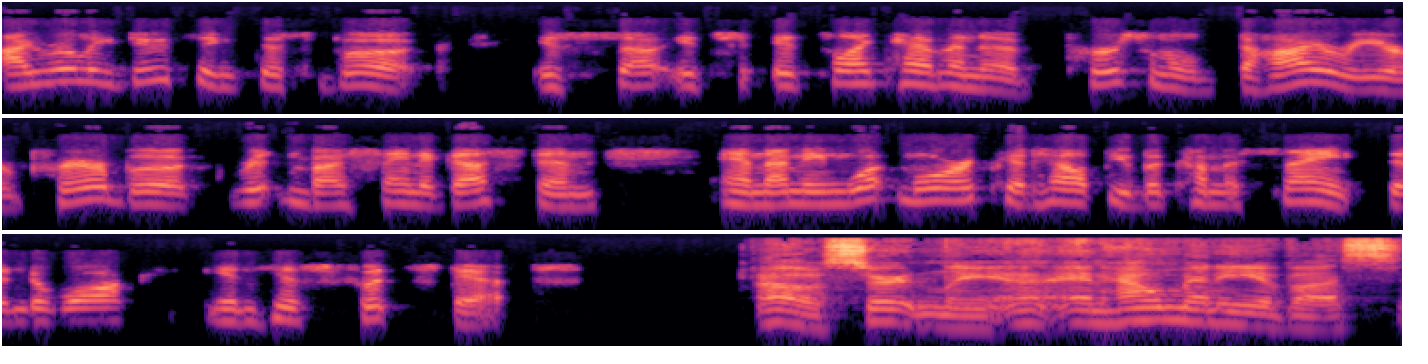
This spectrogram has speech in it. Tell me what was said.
I really do think this book is so it's it's like having a personal diary or prayer book written by Saint Augustine. And I mean, what more could help you become a saint than to walk in his footsteps? Oh, certainly. And how many of us,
